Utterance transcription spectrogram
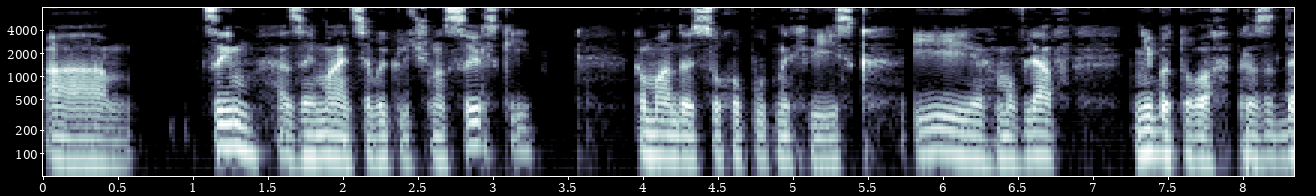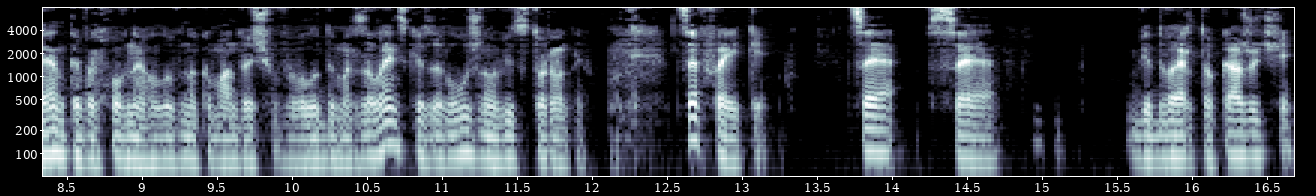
А цим займається виключно Сирський, командує сухопутних військ, і, мовляв, нібито президент і верховний головнокомандуючий Володимир Зеленський залужного відсторонив. Це фейки, це все, відверто кажучи,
